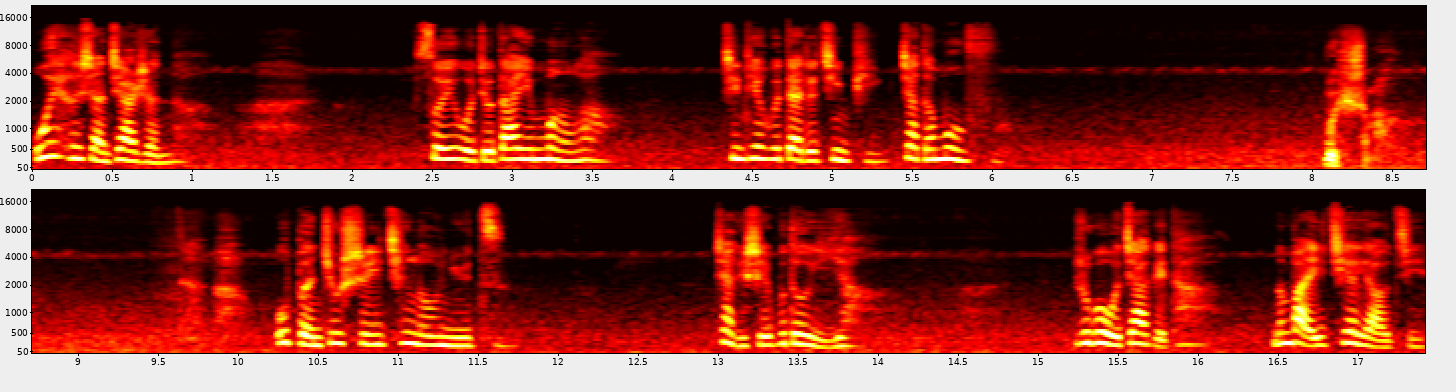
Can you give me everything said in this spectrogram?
我也很想嫁人呢。所以我就答应孟浪，今天会带着静嫔嫁到孟府。为什么？我本就是一青楼女子，嫁给谁不都一样？如果我嫁给他，能把一切了结，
